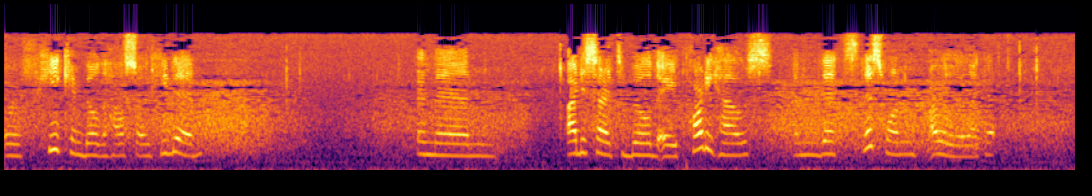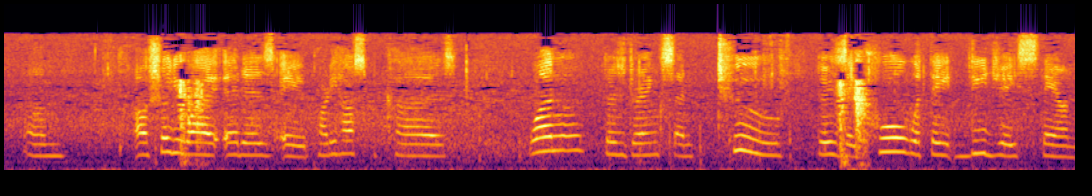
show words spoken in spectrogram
or if he can build a house, so he did. And then I decided to build a party house, and that's this one. I really like it. Um, I'll show you why it is a party house because one, there's drinks, and two, there's a pool with a DJ stand.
